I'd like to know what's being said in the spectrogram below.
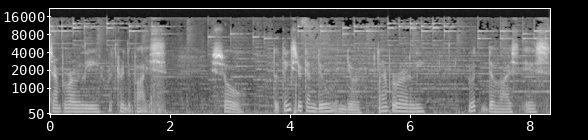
temporarily root your device? So the things you can do in your temporarily root device is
